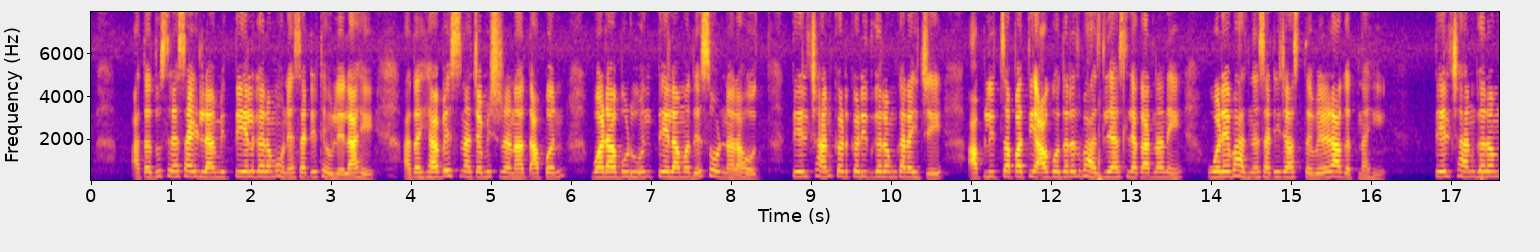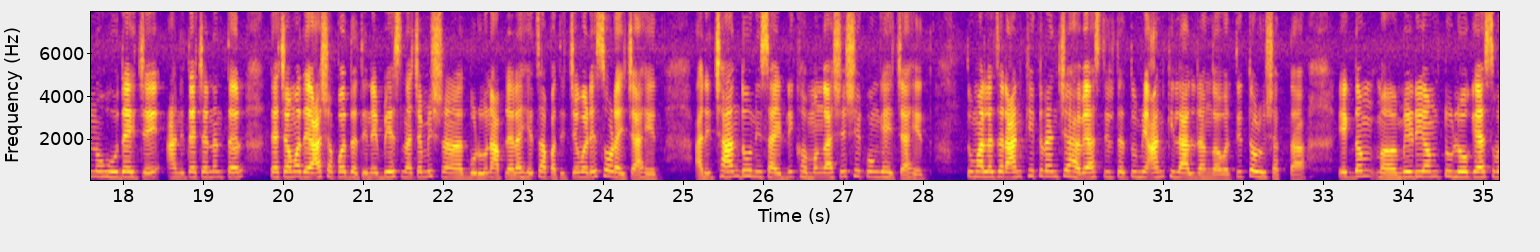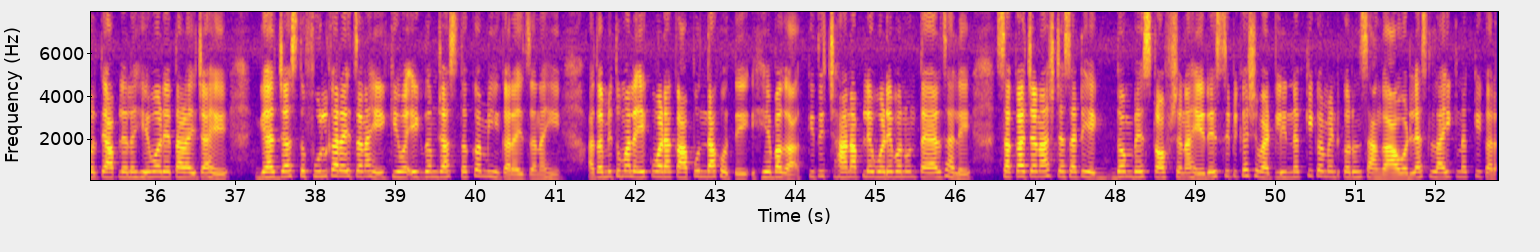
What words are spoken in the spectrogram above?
आता दुसऱ्या साईडला मी तेल गरम होण्यासाठी ठेवलेलं आहे. आता ह्या बेसनाच्या मिश्रणात आपण वडा बुडवून तेलामध्ये सोडणार आहोत. तेल छान कडकडीत गरम करायचे. आपली चपाती अगोदरच भाजली असल्याकारणाने वडे भाजण्यासाठी जास्त वेळ लागत नाही. तेल छान गरम होऊ द्यायचे आणि त्याच्यानंतर त्याच्यामध्ये अशा पद्धतीने बेसनाच्या मिश्रणात बुडवून आपल्याला हे चपातीचे वडे सोडायचे आहेत. आणि छान दोन्ही साईडनी खमंग असे शिकून घ्यायचे आहेत. तुम्हाला जर आणखी क्रंची हवे असतील तर तुम्ही आणखी लाल रंगावरती तळू शकता. एकदम मीडियम टू लो गॅसवरती आपल्याला हे वडे तळायचे आहे. गॅस जास्त फुल करायचा नाही किंवा एकदम जास्त कमीही करायचा नाही. आता मी तुम्हाला एक वडा कापून दाखवते. हे बघा किती छान आपले वडे बनवून तयार झाले. सकाळच्या नाश्त्यासाठी एकदम बेस्ट ऑप्शन आहे. रेसिपी कशी वाटली नक्की कमेंट करून सांगा. आवडल्यास लाईक नक्की करा.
